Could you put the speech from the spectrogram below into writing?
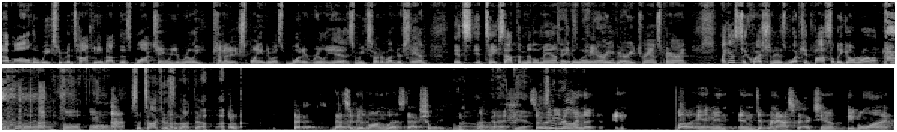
of all the weeks we've been talking about this blockchain where you really kind of explained to us what it really is, and we sort of understand it's it takes out the middleman. Take it's away the very middleman. very transparent. I guess the question is, what could possibly go wrong? so talk to us about that. That, that's a good long list, actually. Wow, I yeah. so Is it you know, in the in, well, in, in in different aspects, you know, people want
